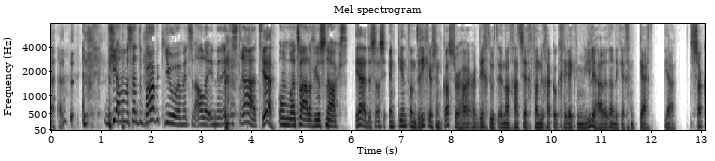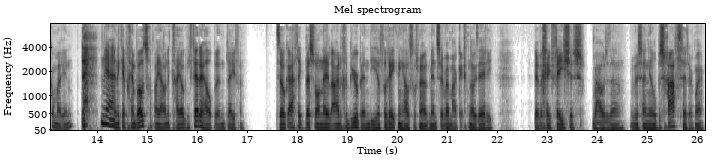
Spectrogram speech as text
Die allemaal staan te barbecuen met z'n allen in de, in de straat. Ja, Om eh, 12 uur s'nachts. ja, dus als een kind dan drie keer zijn kast door hard, hard dicht doet en dan gaat zeggen van nu ga ik ook geen rekening met jullie halen, dan denk ik echt, krijgt, ja, zak er maar in. ja. En ik heb geen boodschap aan jou en ik ga je ook niet verder helpen in het leven. Terwijl ik eigenlijk best wel een hele aardige buur ben die heel veel rekening houdt volgens mij met mensen. Wij maken echt nooit herrie. We hebben geen feestjes. We, houden de, we zijn heel beschaafd verder. Maar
